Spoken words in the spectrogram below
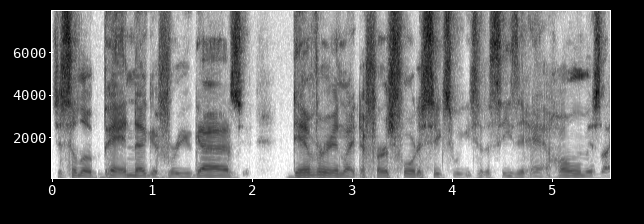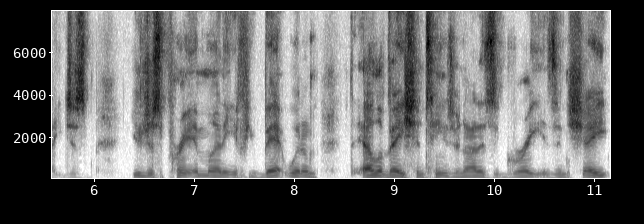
Just a little betting nugget for you guys. Denver in like the first four to six weeks of the season at home is like just you're just printing money. If you bet with them, the elevation teams are not as great as in shape,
